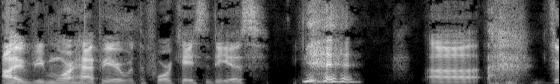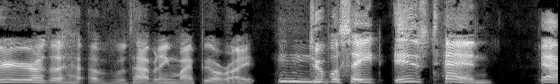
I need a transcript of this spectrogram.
I'd be more happier with the four quesadillas. Uh, three reruns of, of what's happening might be all right. Mhm. Two plus eight is ten. Yeah.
